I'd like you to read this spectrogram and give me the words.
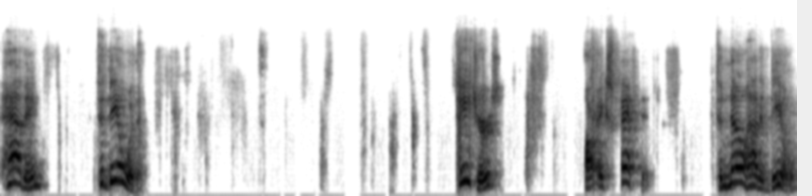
having to deal with it. Teachers are expected to know how to deal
